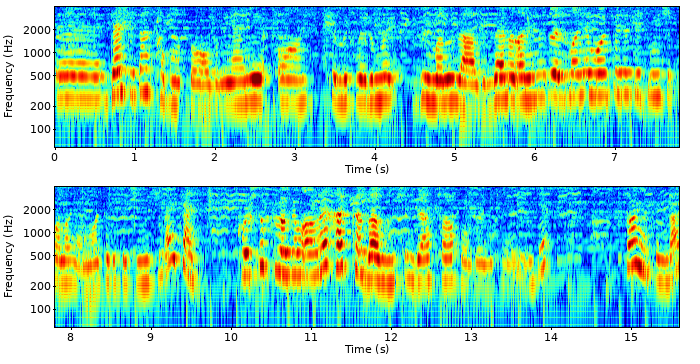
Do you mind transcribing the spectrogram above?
Ee, gerçekten çok mutlu oldum. Yani o an çığlıklarımı duymanız lazımdı. Hemen anneme söyledim. Anne Molpe'de seçilmişim falan. Yani Molpe'de seçilmişim derken koçluk programı almaya hak kazanmışım. Biraz tuhaf oldu öyle söyleyince. Sonrasında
